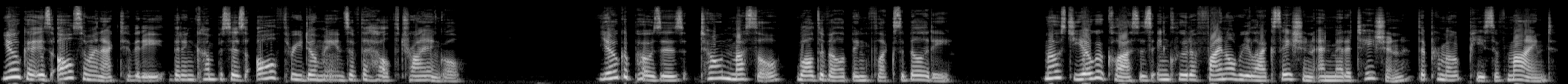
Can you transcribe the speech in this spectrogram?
Yoga is also an activity that encompasses all three domains of the health triangle. Yoga poses tone muscle while developing flexibility. Most yoga classes include a final relaxation and meditation that promote peace of mind.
